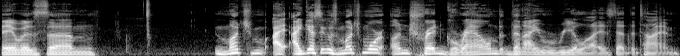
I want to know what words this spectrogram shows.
it was um, much. I, I guess it was much more untread ground than I realized at the time.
